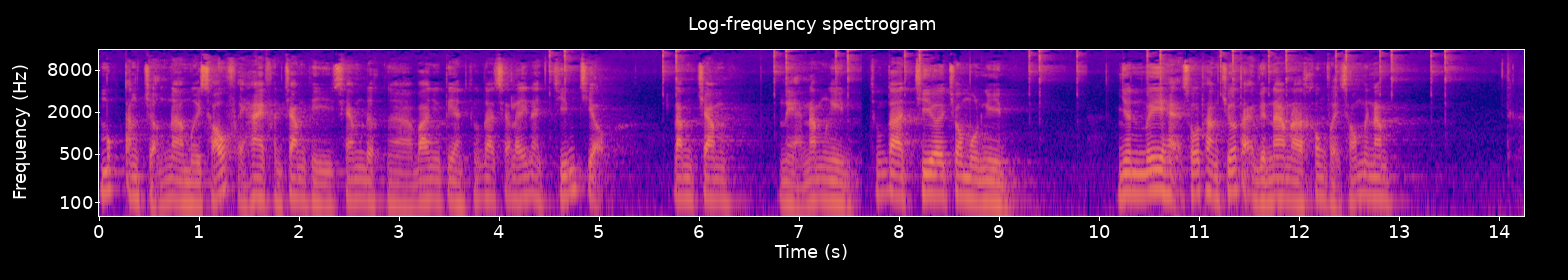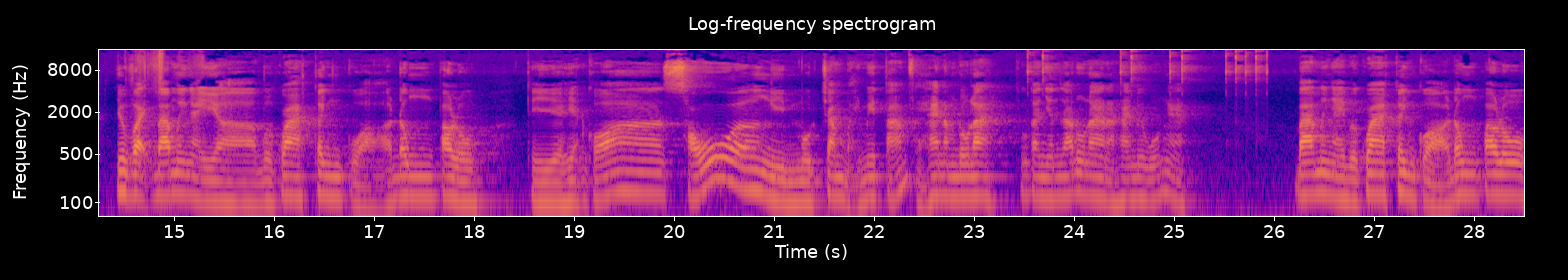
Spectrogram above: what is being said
mức tăng trưởng là 16,2% thì xem được bao nhiêu tiền. Chúng ta sẽ lấy là 9 triệu 505 nghìn. Chúng ta chia cho 1 nghìn. Nhân với hệ số tham chiếu tại Việt Nam là 0,65. Như vậy 30 ngày vừa qua kênh của Đông Paulo thì hiện có 6.178,25 đô la. Chúng ta nhân giá đô la là 24 ngàn 30 ngày vừa qua kênh của Đông Paulo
